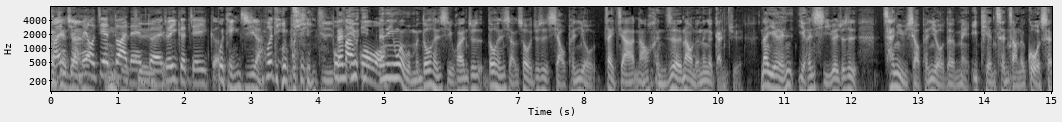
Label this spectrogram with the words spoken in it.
完全没有间断哎、对，就一个接一个，不停机啦。不停不机，停机，不但是因为放过我但。是因为我们都很喜欢，就是都很享受，就是小朋友在家，然后很热闹的那个感觉。那也很也很喜悦，就是参与小朋友的每一天成长的过程，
